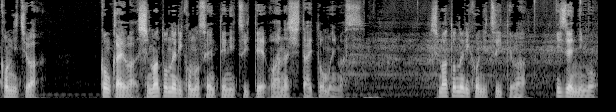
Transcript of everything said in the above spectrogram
こんにちは。今回はシマトネリコの剪定についてお話ししたいと思います。シマトネリコについては以前にも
